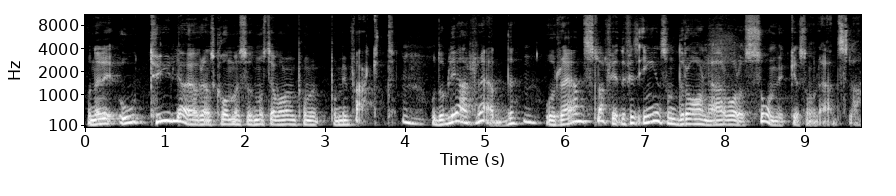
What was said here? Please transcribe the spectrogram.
Och när det är otydliga överenskommelser så måste jag vara på, på min vakt. Och då blir jag rädd. Och rädsla, det finns ingen som drar närvaro så mycket som rädsla.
